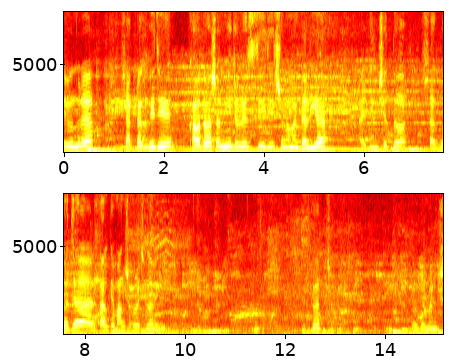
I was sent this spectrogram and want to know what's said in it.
এই বন্ধুরা শাক টাক ভেজে খাওয়া দাওয়া সব নিয়ে চলে এসেছি। যে সোনামার ডালিয়া আর ডিম সেদ্ধ, শাক ভাজা আর কালকে মাংস করেছিলাম দেখতে পাচ্ছ? মাংস।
